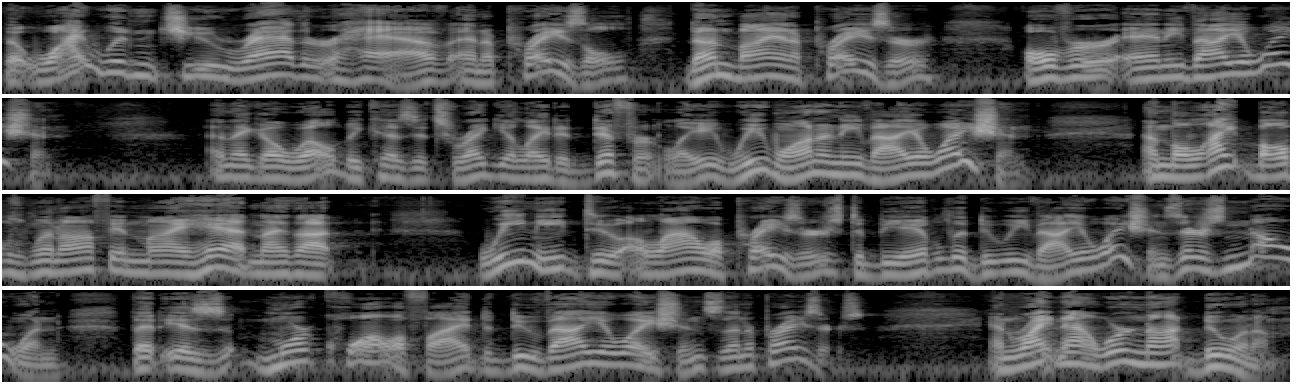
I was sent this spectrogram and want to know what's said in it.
that why wouldn't you rather have an appraisal done by an appraiser over an evaluation? And they go, well, because it's regulated differently, we want an evaluation. And the light bulbs went off in my head, and I thought, we need to allow appraisers to be able to do evaluations. There's no one that is more qualified to do valuations than appraisers. And right now, we're not doing them.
